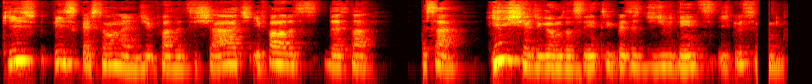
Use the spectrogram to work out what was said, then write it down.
quis, fiz questão né, de fazer esse chat e falar desse, dessa, dessa rixa, digamos assim, entre empresas de dividendos e crescimento.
